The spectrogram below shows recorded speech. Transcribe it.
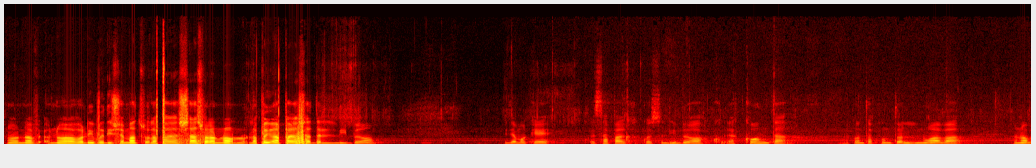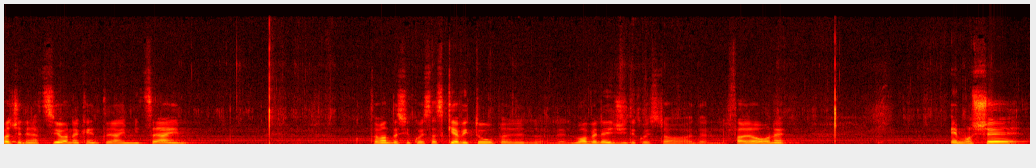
nuovo, nuovo libro di Shemot sulla parasha, sulla la prima parasha del libro. Vediamo che questa, questo libro racconta, racconta appunto la nuova, la nuova, generazione che entra in Mizraim, trovandosi in questa schiavitù per le nuove leggi questo, del faraone. E Moshe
